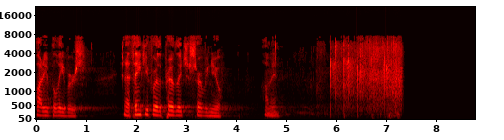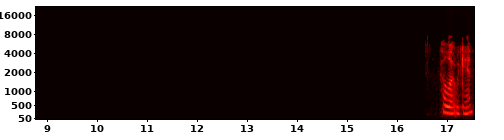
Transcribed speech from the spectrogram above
body of believers. And I thank you for the privilege of serving you. Amen. Hello again.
